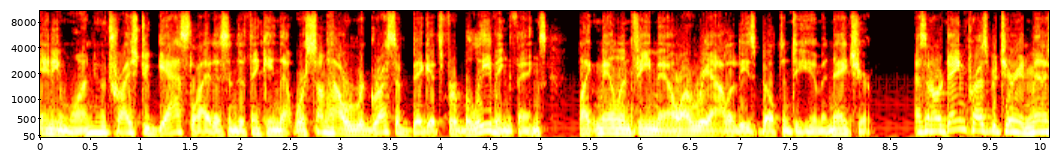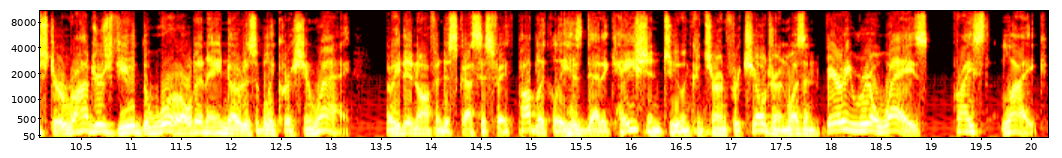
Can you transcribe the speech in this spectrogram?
anyone who tries to gaslight us into thinking that we're somehow regressive bigots for believing things like male and female are realities built into human nature. As an ordained Presbyterian minister, Rogers viewed the world in a noticeably Christian way. Though he didn't often discuss his faith publicly, his dedication to and concern for children was in very real ways Christ like.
